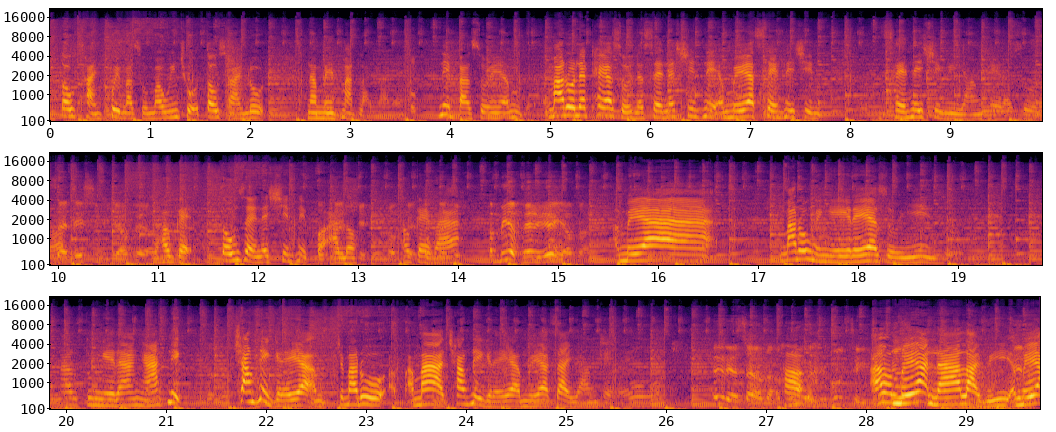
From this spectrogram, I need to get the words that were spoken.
အတုပ်ဆိုင်ဖွေမှာဆိုမဝင်းချိုအတုပ်ဆိုင်လို့နာမည်မှတ်လိုက်ပါတယ် နှစ်ပါဆိုရင်အမတို့လက်ထက်ကဆို28နှစ်အမေက10နှစ်ရှိ10နှစ်ရှိပြီးရောင်းခဲ့တာဆိုတော့ဆက်နေရှိပြီရောက်ခဲ့တာဟုတ်ကဲ့38နှစ်ပေါ့အလုံးဟုတ်ကဲ့ပါအမေကဘယ်ရဲရောက်တာအမေကမတို့ငယ်ငယ်တည်းကဆိုရင်မငါသူငယ်တန်း9နှစ်6နှစ်ကလေးကကျမတို့အမက6နှစ်ကလေးကအမေကစရောင်းခဲ့တယ်အဲ့ဒါဆက်တော့အခုချိန်အမေကနားလိုက်ပြီအမေက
